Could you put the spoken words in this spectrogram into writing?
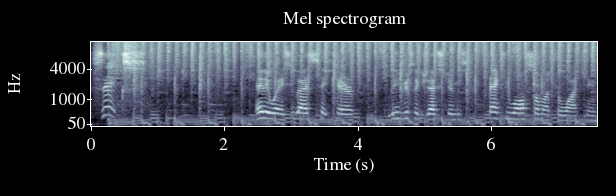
six anyways you guys take care leave your suggestions. Thank you all so much for watching.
